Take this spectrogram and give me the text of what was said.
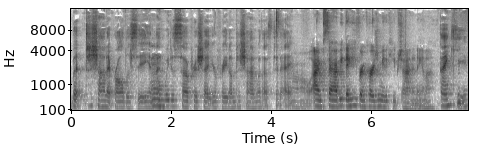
but to shine it for all to see. And, mm. and, we just so appreciate your freedom to shine with us today. Oh, I'm so happy. Thank you for encouraging me to keep shining, Anna. Thank you.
